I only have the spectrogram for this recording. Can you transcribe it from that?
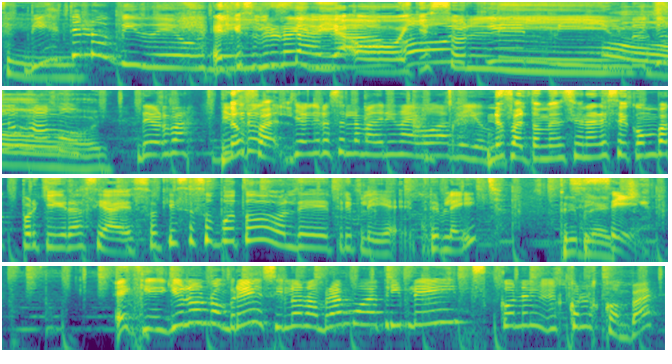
Sí. ¿Viste los videos? El de que subieron hoy día. ¡Ay, que son qué lindo! Yo los amo. De verdad. Yo, No quiero, fal- yo quiero ser la madrina de bodas de ellos. Nos faltó mencionar ese comeback porque gracias a eso que se supo todo el de Triple, Triple H. Triple Sí, H. sí. Es que yo lo nombré, sí lo nombramos a Triple H con, el, con los comebacks.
